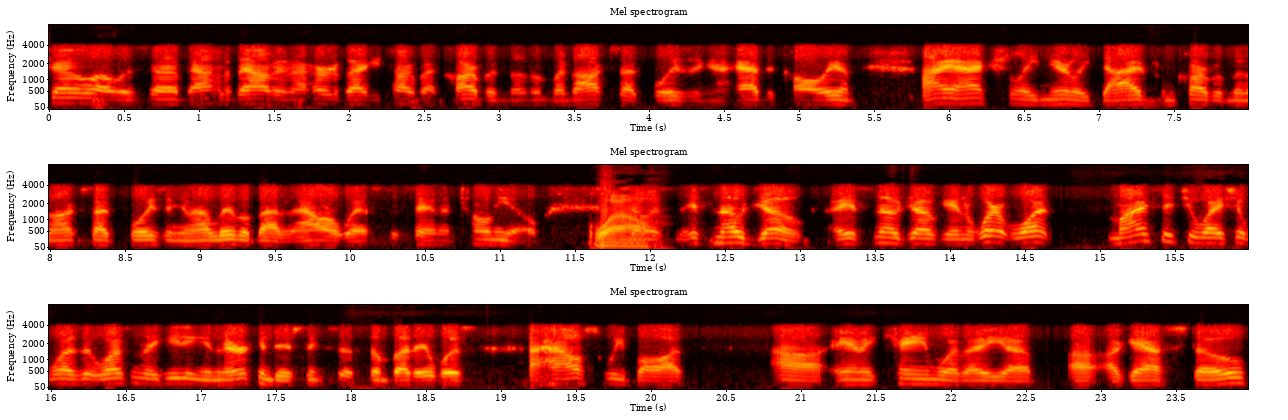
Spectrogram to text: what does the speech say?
show. I was uh, out and about, and I heard about you talking about carbon monoxide poisoning. I had to call in. I actually nearly died from carbon monoxide poisoning, and I live about an hour west of San Antonio. Wow, So it's, it's no joke. It's no joke. And where what my situation was it wasn't a heating and air conditioning system, but it was a house we bought, uh, and it came with a uh, a gas stove,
